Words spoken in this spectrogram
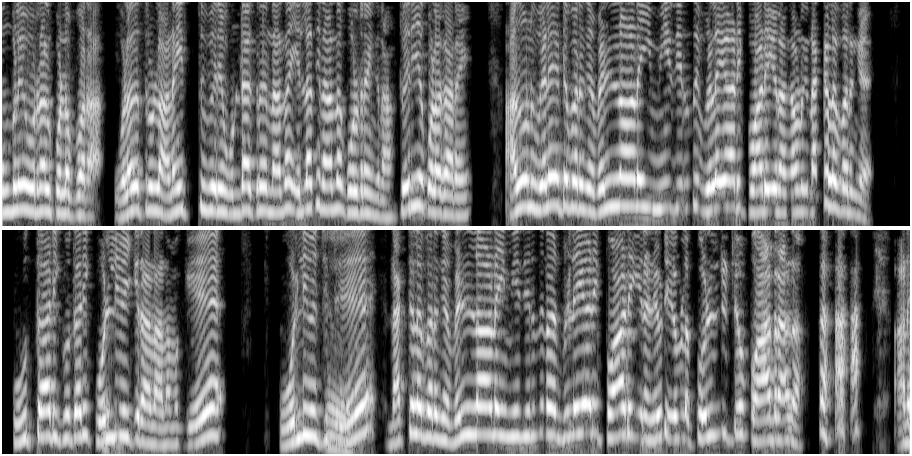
உங்களையும் ஒரு நாள் கொல்ல போறான் உலகத்துல உள்ள அனைத்து பேரையும் உண்டாக்குறது நான் தான் எல்லாத்தையும் நான் தான் கொள்றேங்கிறான் பெரிய கொலகாரன். அது ஒண்ணு விளையாட்டு பாருங்க. வெள்ளானை மீதி இருந்து விளையாடி பாடுகிறாங்க அவனுக்கு நக்கலை பாருங்க. கூத்தாடி கூத்தாடி கொல்லி வைக்கிறானா நமக்கு? கொல்லி வச்சுட்டு நக்கலை பாருங்க. வெள்ளானை மீதி இருந்து நான் விளையாடி பாடுகிறேன். எப்படி எவ்வளவு கொல்லிட்டு பாடுறானா? ஆனா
